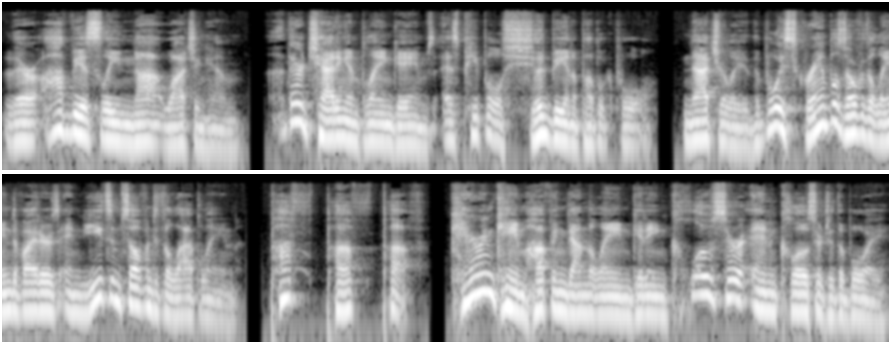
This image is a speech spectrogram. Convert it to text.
They're obviously not watching him. They're chatting and playing games, as people should be in a public pool. Naturally, the boy scrambles over the lane dividers and yeets himself into the lap lane. Puff, puff, puff. Karen came huffing down the lane, getting closer and closer to the boy.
